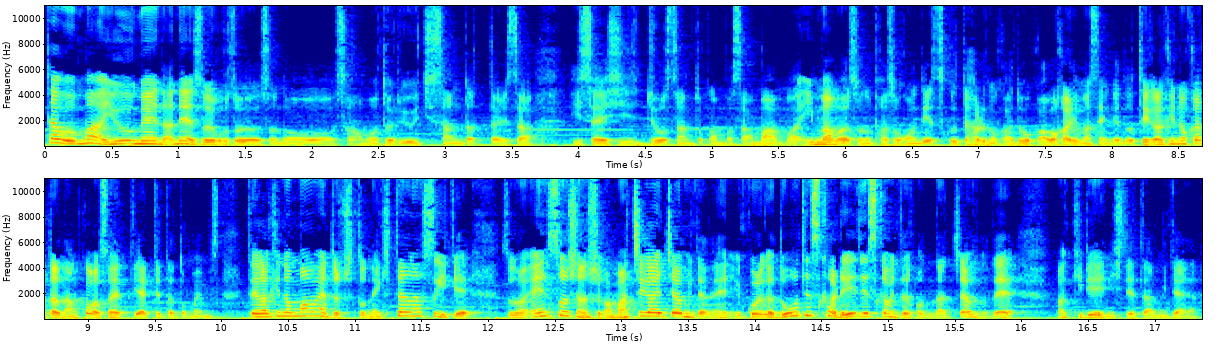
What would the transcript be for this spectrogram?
多分まあ有名なねそれこそその坂本龍一さんだったりさ久石譲さんとかもさ、まあ、まあ今はそのパソコンで作ってはるのかどうか分かりませんけど手書きの方なんかはそうやってやってたと思います。手書きのままやとちょっとね汚すぎてその演奏者の人が間違えちゃうみたいなねこれがどうですか例ですかみたいなことになっちゃうので、まあ綺麗にしてたみたいなの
